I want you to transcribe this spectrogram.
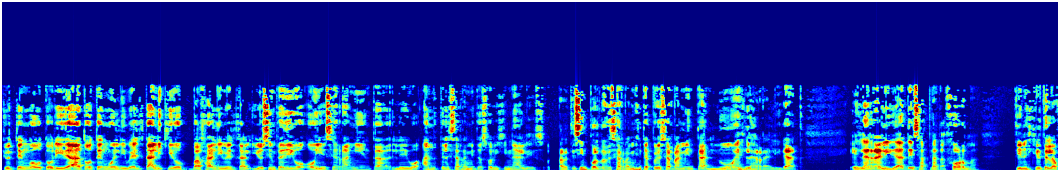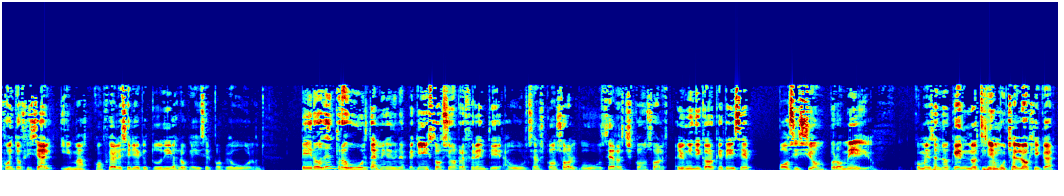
yo tengo autoridad o tengo el nivel tal y quiero bajar el nivel tal. Y yo siempre digo, oye, esa herramienta, le digo, ándate las herramientas originales. Para ti es importante esa herramienta, pero esa herramienta no es la realidad. Es la realidad de esa plataforma. Tienes que irte a la fuente oficial y más confiable sería que tú digas lo que dice el propio Google. Pero dentro de Google también hay una pequeña distorsión referente a Google Search Console. Google Search Console hay un indicador que te dice posición promedio. Comenzando que no tiene mucha lógica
